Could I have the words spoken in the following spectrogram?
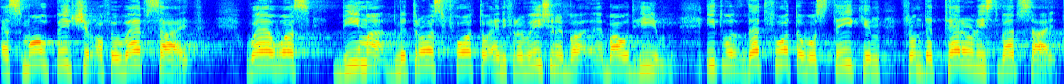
a small picture of a website where was Dima Dmitro's photo and information about, about him? It was, that photo was taken from the terrorist website.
